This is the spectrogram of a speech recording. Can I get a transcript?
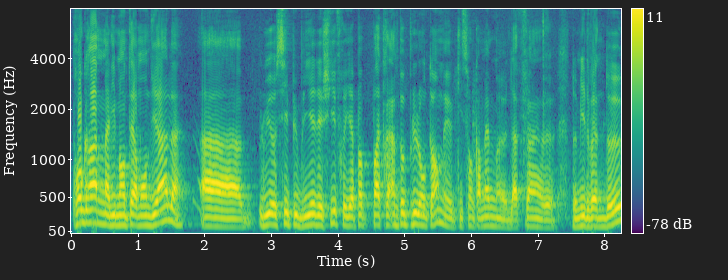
programme alimentaire mondial a lui aussi publié des chiffres il n'y a pas, un peu plus longtemps, mais qui sont quand même euh, de la fin 2022. Euh,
